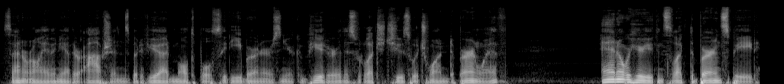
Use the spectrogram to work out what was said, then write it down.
so I don't really have any other options, but if you had multiple CD burners in your computer, this would let you choose which one to burn with. And over here you can select the burn speed,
